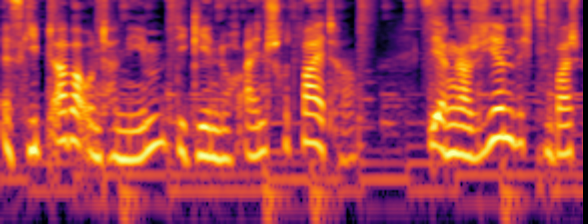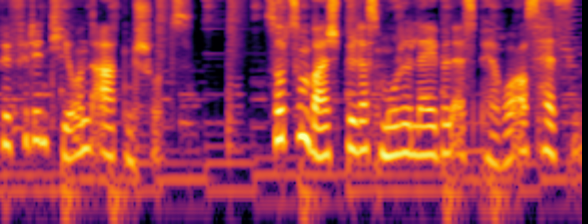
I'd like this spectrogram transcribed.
Es gibt aber Unternehmen, die gehen noch einen Schritt weiter. Sie engagieren sich zum Beispiel für den Tier- und Artenschutz. So zum Beispiel das Modelabel Espero aus Hessen.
